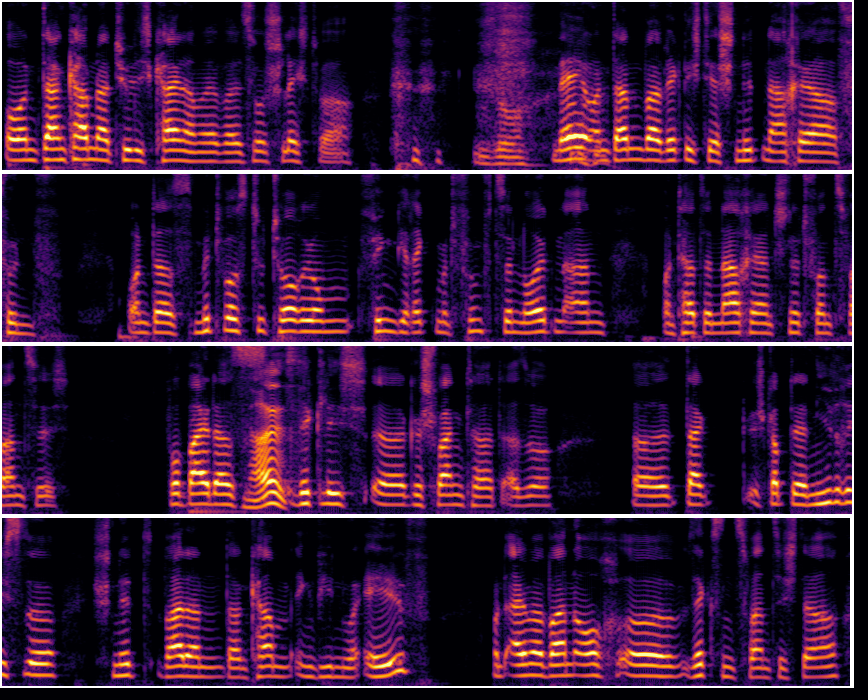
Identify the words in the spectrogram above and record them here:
Und dann kam natürlich keiner mehr, weil es so schlecht war. so. Nee, und dann war wirklich der Schnitt nachher fünf. Und das Mittwochstutorium fing direkt mit 15 Leuten an und hatte nachher einen Schnitt von 20. Wobei das nice. wirklich äh, geschwankt hat. Also äh, da, ich glaube, der niedrigste Schnitt war dann, dann kamen irgendwie nur elf und einmal waren auch äh, 26 da.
